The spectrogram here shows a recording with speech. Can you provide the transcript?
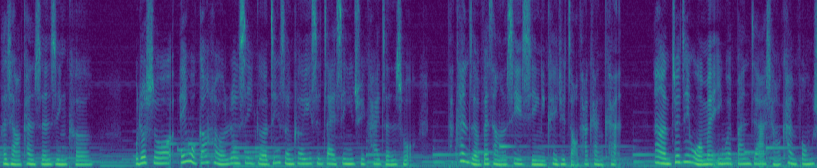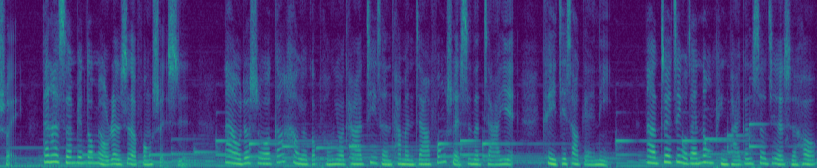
很想要看身心科。我就说，诶，我刚好有认识一个精神科医师在新一区开诊所，他看诊非常的细心，你可以去找他看看。那最近我们因为搬家想要看风水，但他身边都没有认识的风水师。那我就说，刚好有个朋友他继承他们家风水师的家业，可以介绍给你。那最近我在弄品牌跟设计的时候。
